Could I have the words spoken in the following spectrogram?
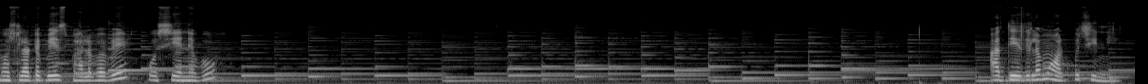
মশলাটা বেশ ভালোভাবে কষিয়ে নেব। আর দিয়ে দিলাম অল্প চিনি।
